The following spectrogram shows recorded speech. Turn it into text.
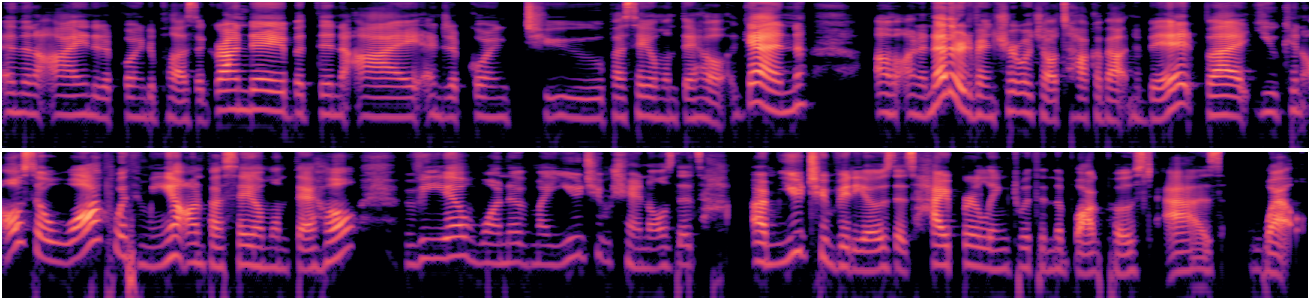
and then i ended up going to plaza grande but then i ended up going to paseo montejo again um, on another adventure which i'll talk about in a bit but you can also walk with me on paseo montejo via one of my youtube channels that's um, youtube videos that's hyperlinked within the blog post as well.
